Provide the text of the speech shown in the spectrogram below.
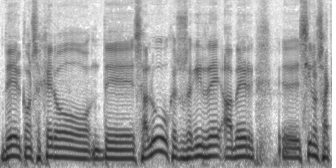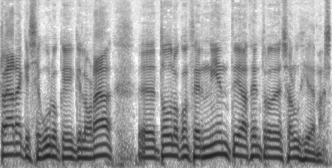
del consejero de salud, Jesús Aguirre, a ver eh, si nos aclara, que seguro que, lo hará eh, todo lo concerniente a centro de salud y demás.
